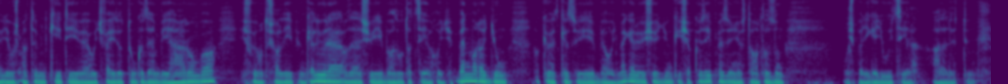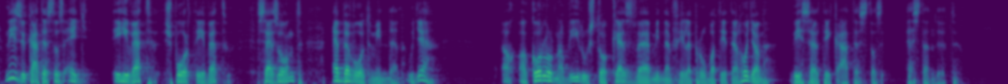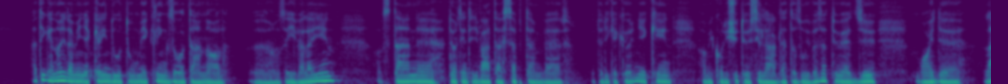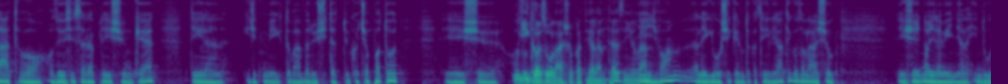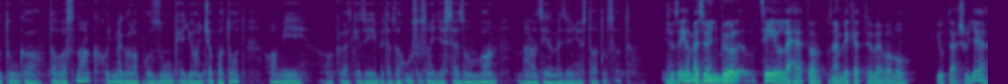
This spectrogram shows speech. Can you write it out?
ugye most már több mint két éve, hogy feljutottunk az MB3-ba, és folyamatosan lépünk előre. Az első évben az volt a cél, hogy benn maradjunk, a következő évben, hogy megerősödjünk, és a középmezőnyhöz tartozzunk, most pedig egy új cél áll előttünk. Nézzük át ezt az egy évet, sportévet, szezont, ebbe volt minden, ugye? A, koronavírustól kezdve mindenféle próbatétel, hogyan vészelték át ezt az esztendőt? Hát igen, nagy reményekkel indultunk még Kling Zoltánnal az év elején, aztán történt egy váltás szeptember 5-e környékén, amikor is Sütőszilárd lett az új vezetőedző, majd látva az őszi szereplésünket, télen kicsit még tovább erősítettük a csapatot, és Új igazolásokat jelent ez nyilván? Így van, elég jól sikerültek a téli átigazolások, és egy nagy reménnyel indultunk a tavasznak, hogy megalapozzunk egy olyan csapatot, ami a következő évben, tehát a 20-21-es szezonban már az élmezőnyhöz tartozhat. És az élmezőnyből cél lehet az MB2-be való jutás, ugye?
